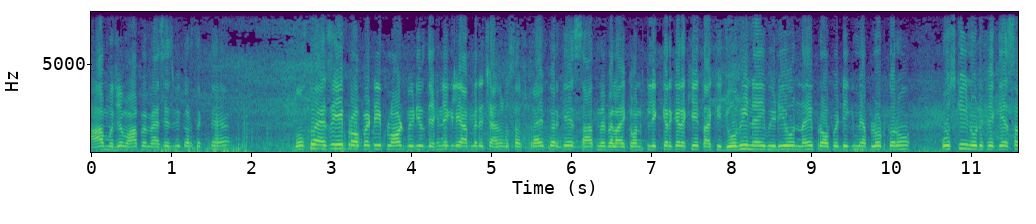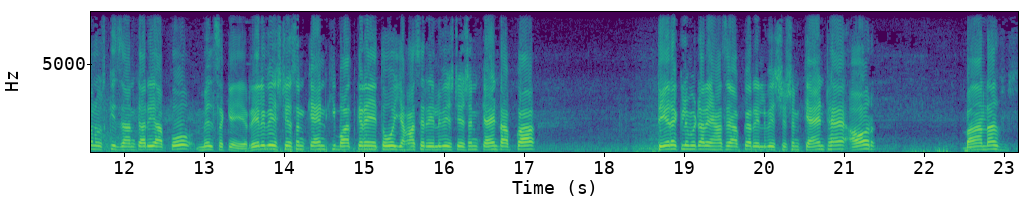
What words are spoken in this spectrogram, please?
आप मुझे वहाँ पे मैसेज भी कर सकते हैं। दोस्तों, ऐसे ही प्रॉपर्टी प्लॉट वीडियो देखने के लिए आप मेरे चैनल को सब्सक्राइब करके साथ में बेल आइकॉन क्लिक करके रखिए ताकि जो भी नई वीडियो, नई प्रॉपर्टी की मैं अपलोड करूँ, उसकी नोटिफिकेशन उसकी जानकारी आपको मिल सके। रेलवे स्टेशन कैंट की बात करें तो यहाँ से रेलवे स्टेशन कैंट आपका तेरह किलोमीटर यहाँ से आपका रेलवे स्टेशन कैंट है। और बनारस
